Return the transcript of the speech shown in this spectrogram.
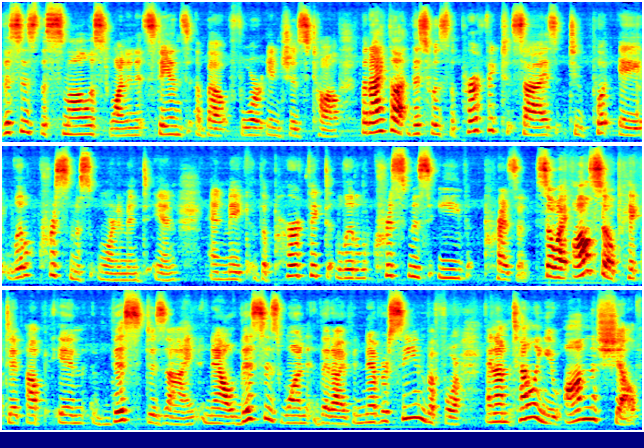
this is the smallest one and it stands about four inches tall, but I thought this was the perfect size to put a little Christmas ornament in and make the perfect little Christmas Eve present. So I also picked it up in this design. Now this is one that I've never seen before and I'm telling you on the shelf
